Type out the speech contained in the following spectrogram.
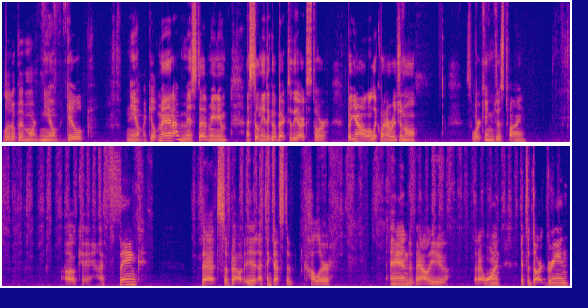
little bit more Neo Megilp. Neo Megilp, man, I missed that medium. I still need to go back to the art store. But you know, Liquin Original is working just fine. Okay, I think that's about it. I think that's the color and value that I want. It's a dark green,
